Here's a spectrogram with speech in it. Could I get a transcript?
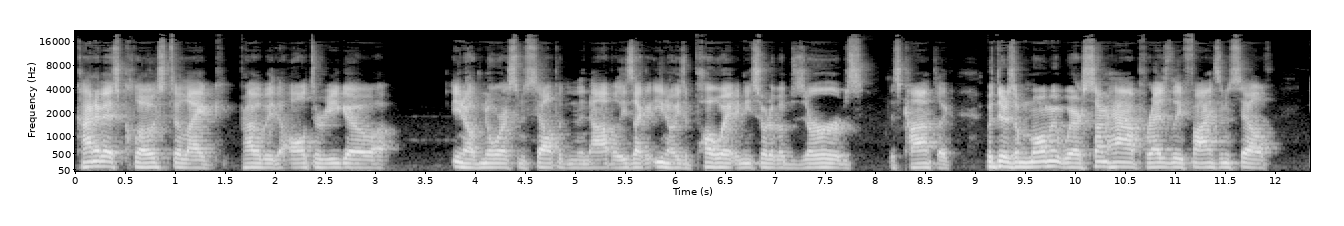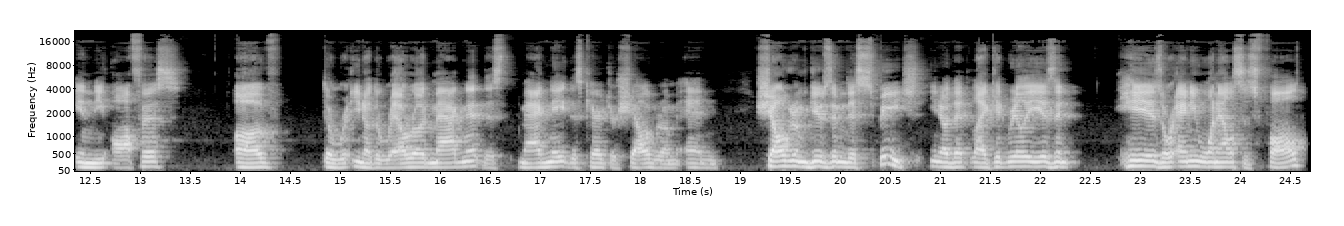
kind of as close to like probably the alter ego you know, of Norris himself within the novel. He's like, you know, he's a poet and he sort of observes this conflict. But there's a moment where somehow Presley finds himself in the office of the, you know, the railroad magnate, this magnate, this character Shelgrim, and Shelgrim gives him this speech, you know, that like it really isn't his or anyone else's fault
